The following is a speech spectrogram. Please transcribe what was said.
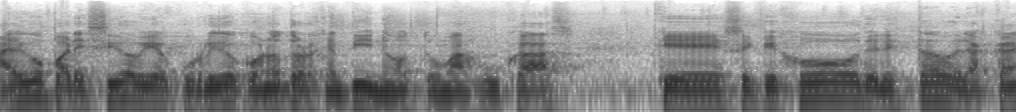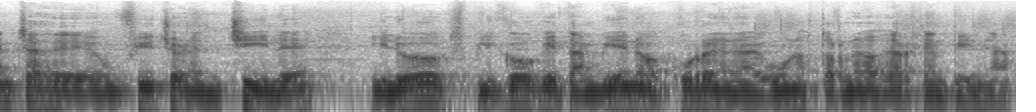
Algo parecido había ocurrido con otro argentino, Tomás Bucás, que se quejó del estado de las canchas de un Future en Chile y luego explicó que también ocurren en algunos torneos de Argentina.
